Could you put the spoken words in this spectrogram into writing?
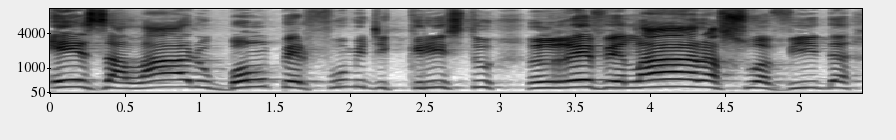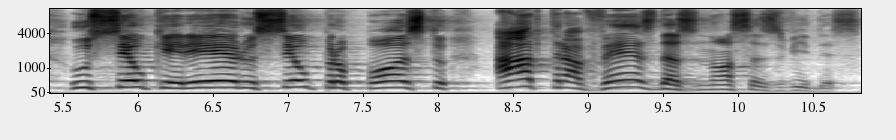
exalar o bom perfume de Cristo, revelar a sua vida, o seu querer, o seu propósito, através das nossas vidas,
